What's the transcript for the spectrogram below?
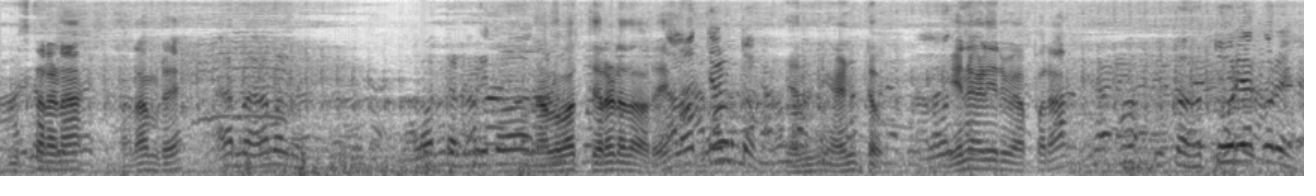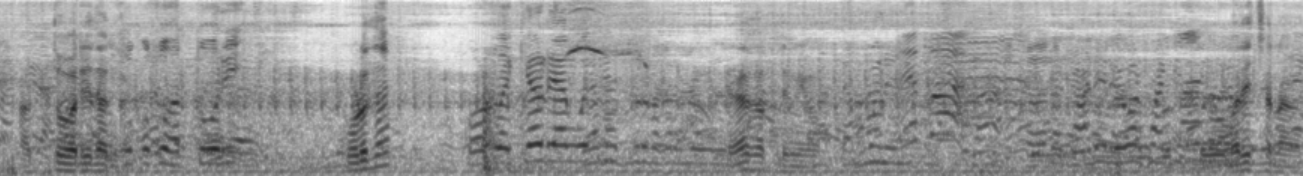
ನಮಸ್ಕಾರ ಅಣ್ಣ. ಆರಾಮ್ ರೀ? ನಲ್ವತ್ತೆರಡು ಅದಾವ್ರಿ ಎಂಟು. ಏನು ಹೇಳಿರಿ ವ್ಯಾಪಾರ? ಹತ್ತುವರೆ ಹಾಕೋರಿ. ಹತ್ತುವರಿ ಕೊಡುದ ಹತ್ತುವರೆ ಕುಡ್ದ? ಕೇಳ್ರಿ ಹೆಂಗ್ ಹೇಗತ್ಲಿ ನೀವು? ಮರಿ ಚೆನ್ನಾಗಿ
